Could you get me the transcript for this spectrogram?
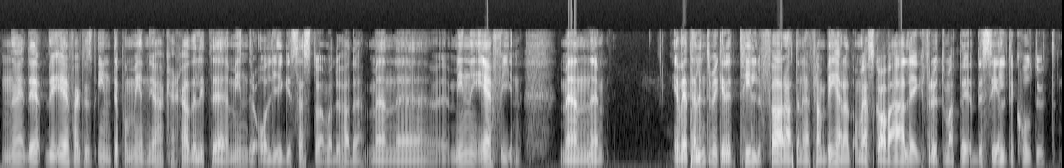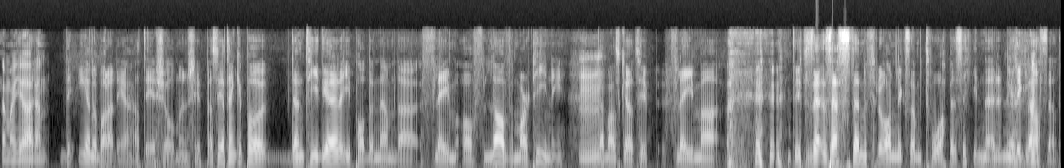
Nej, det, det, är faktiskt inte på min. Jag kanske hade lite mindre oljig zesto än vad du hade, men eh, min är fin. Men mm. Jag vet heller inte hur mycket det tillför att den är flamberad om jag ska vara ärlig, förutom att det, det, ser lite coolt ut när man gör den. Det är nog bara det, att det är showmanship. Alltså jag tänker på den tidigare i podden nämnda Flame of Love Martini, mm. där man ska typ flamea typ zesten från liksom två apelsiner ner i glaset.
